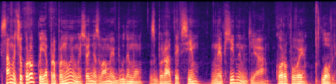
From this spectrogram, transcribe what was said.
Саме цю коробку я пропоную. Ми сьогодні з вами будемо збирати всім необхідним для коропової ловлі.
